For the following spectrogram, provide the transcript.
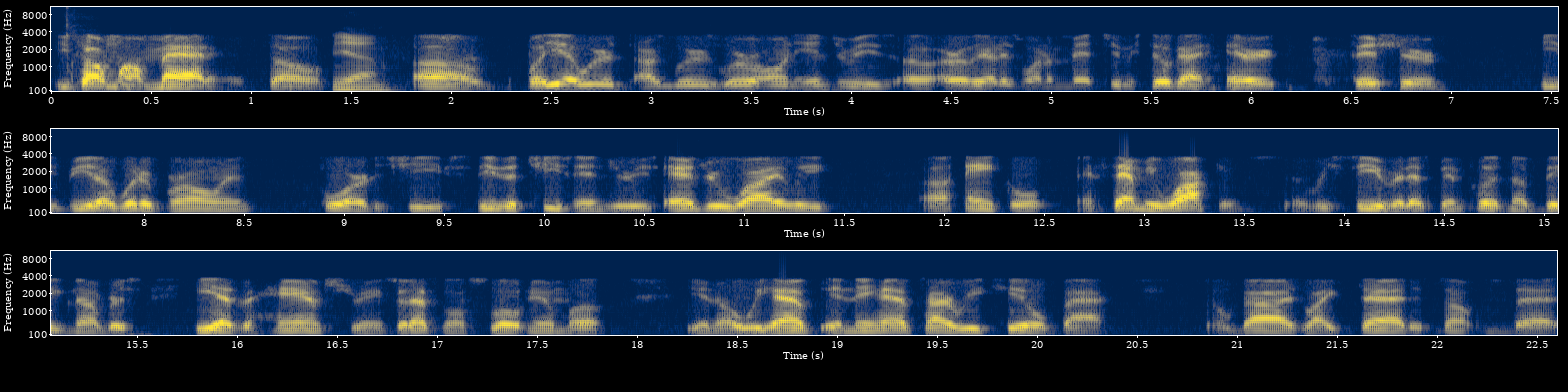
You talking about Madden? So, Yeah. um, but yeah, we're uh, we're we're on injuries uh, earlier. I just want to mention we still got Eric Fisher. He's beat up with a groin for the Chiefs. These are Chiefs injuries. Andrew Wylie, uh, ankle, and Sammy Watkins, a receiver that's been putting up big numbers. He has a hamstring, so that's going to slow him up. You know, we have and they have Tyreek Hill back. So guys like that is something that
